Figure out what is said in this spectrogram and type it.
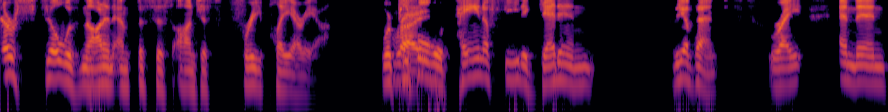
there still was not an emphasis on just free play area, where people right. were paying a fee to get in the event, right? And then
